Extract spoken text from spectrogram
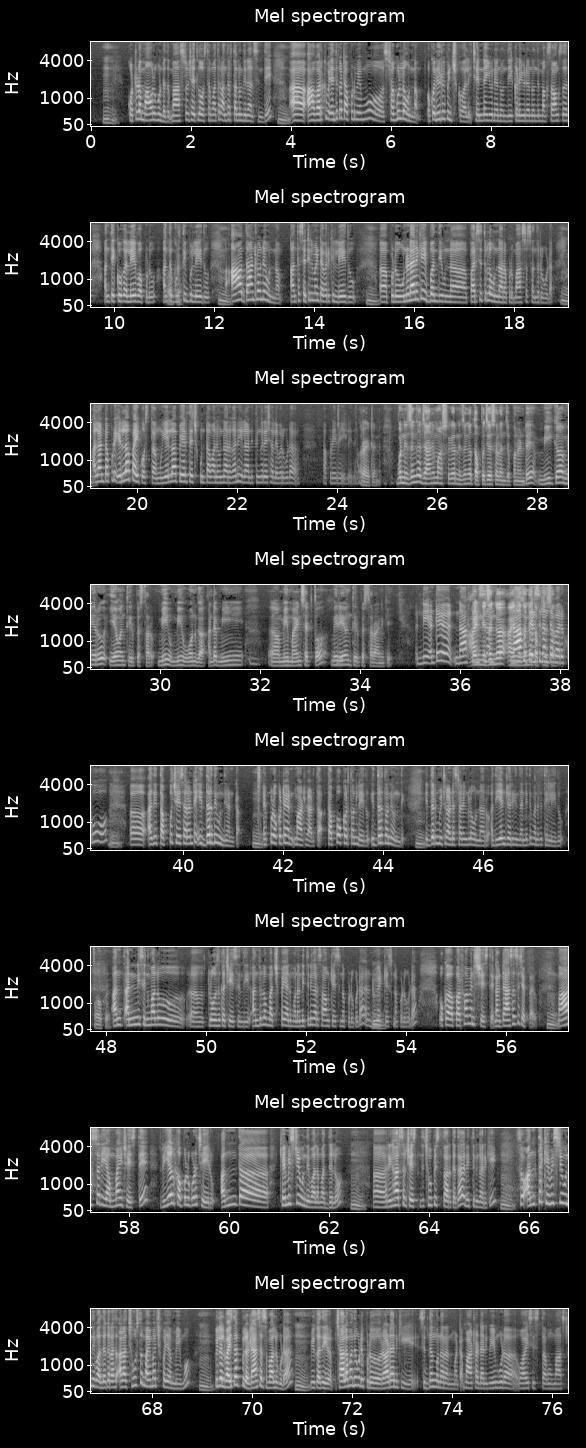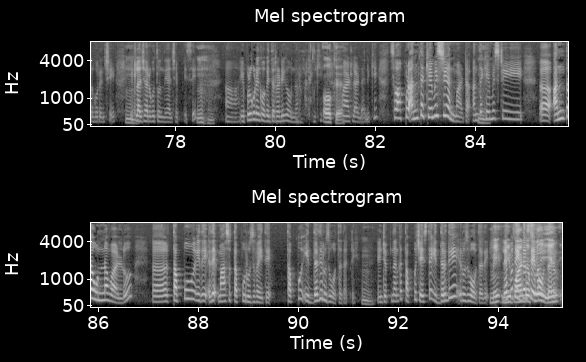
కొట్టడం మామూలుగా ఉండదు. మాస్టర్ చేతిలో వస్తే మాత్రం అందరు తను తినాల్సిందే. ఆ- ఆ వర్క్ ఎందుకంటే అప్పుడు మేము స్ట్రగుల్లో ఉన్నాం. ఒక నిరూపించుకోవాలి. చెన్నై యూనియన్ ఉంది ఇక్కడ యూనియన్ ఉంది మాకు సాంగ్స్ అంత ఎక్కువగా లేవు అప్పుడు. అంత గుర్తింపు లేదు. ఆ దాంట్లోనే ఉన్నాం. అంత సెటిల్మెంట్ ఎవరికి లేదు. అప్పుడు ఉండడానికే ఇబ్బంది ఉన్న పరిస్థితుల్లో ఉన్నారు అప్పుడు మాస్టర్స్ అందరూ కూడా. అలాంటప్పుడు ఎలా పైకి వస్తాము? ఎలా పేరు తెచ్చుకుంటామని ఉన్నారు కానీ ఇలాంటి తింగరేషాలు ఎవరు కూడా అప్పుడే వేయలేదు రైట్ అండి. ఇప్పుడు నిజంగా జానీ మాస్టర్ గారు నిజంగా తప్పు చేశాడని చెప్పానంటే మీగా మీరు ఏమని తీర్పిస్తారు? మీ మీ ఓన్గా అంటే మీ మీ మైండ్ సెట్తో మీరు ఏమని తీర్పిస్తారు ఆయనకి? అంటే నాకు నిజంగా- నాకు తెలిసినంత. వరకు ఆ, అది తప్పు చేశారంటే ఇద్దరిది ఉంది అంట. ఎప్పుడు ఒకటే మాట్లాడతా. తప్పు ఒకరితో లేదు. ఇద్దరితోనే ఉంది. ఇద్దరు మ్యూచువల్ అండర్స్టాండింగ్లో ఉన్నారు. అది ఏం జరిగింది అనేది మనకు తెలియదు అన్ని సినిమాలు క్లోజ్గా చేసింది. అందులో మర్చిపోయాను. మొన్న నితిన్ గారు సాంగ్ చేసినప్పుడు కూడా డూయట్ చేసినప్పుడు కూడా ఒక పర్ఫార్మెన్స్ చేస్తే నాకు డాన్సర్స్ చెప్పారు. మాస్టర్ ఈ అమ్మాయి చేస్తే రియల్ కపుల్ కూడా చేయరు. అంత కెమిస్ట్రీ ఉంది వాళ్ళ మధ్యలో. రిహార్సల్ చేస్తుంది చూపిస్తారు కదా నితిన్ గారికి. సో అంత కెమిస్ట్రీ ఉంది వాళ్ళ దగ్గర. అలా చూస్తే మైమర్చిపోయాం మేము. పిల్లలు వైజాగ్ పిల్లలు డాన్సర్స్ వాళ్ళు కూడా మీకు అది చాలా మంది కూడా ఇప్పుడు రావడానికి సిద్ధంగా ఉన్నారనమాట మాట్లాడడానికి మేము కూడా వాయిస్ ఇస్తాము మాస్టర్ గురించి. ఇట్లా జరుగుతుంది అని చెప్పేసి. ఇప్పుడు కూడా ఇంకొక ఇద్దరు రెడీగా ఉన్నారు మనకి మాట్లాడడానికి. సో అప్పుడు అంత కెమిస్ట్రీ అన్నమాట. అంత కెమిస్ట్రీ అంత ఉన్న వాళ్ళు ఆ, తప్పు ఇది అదే మాస్టర్ తప్పు రుజువైతే తప్పు ఇద్దరిది రుజువు అవుతుందండి నేను చెప్తున్నాను కదా తప్పు చేస్తే ఇద్దరిది రుజువు అవుతుంది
